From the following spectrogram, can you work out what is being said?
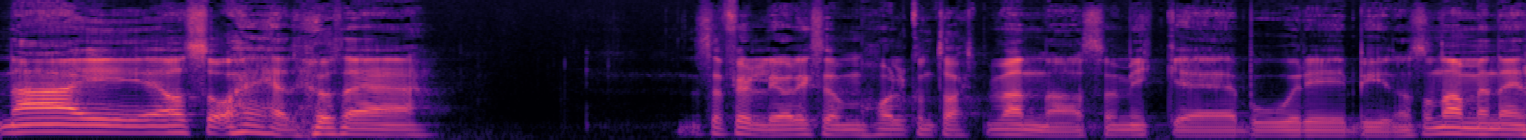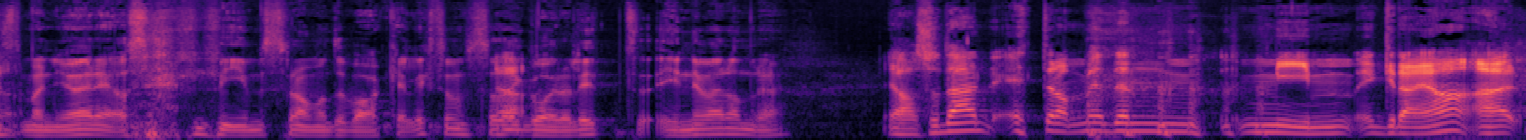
Nei, altså er det jo det Selvfølgelig å liksom holde kontakt med venner som ikke bor i byen, og sånn men det eneste man gjør, er å se memes fram og tilbake. liksom Så det går jo litt inn i hverandre. Ja, så det er et eller annet med den meme-greia er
